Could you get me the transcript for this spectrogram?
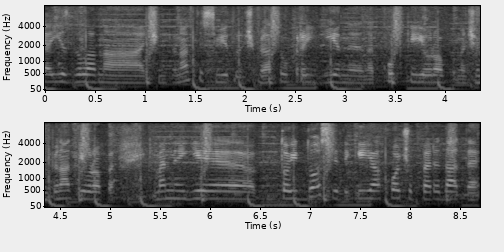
Я їздила на чемпіонати світу, на чемпіонати України, на Кубки Європи, на чемпіонат Європи. У мене є той досвід, який я хочу передати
